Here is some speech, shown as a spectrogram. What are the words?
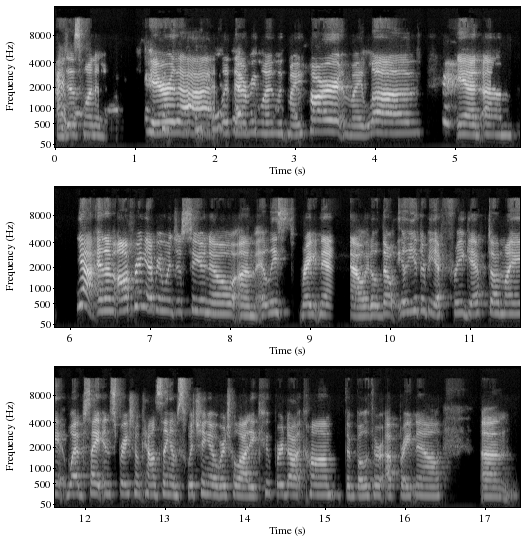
I, I just want to share that with everyone with my heart and my love. And um, yeah, and I'm offering everyone just so you know, um, at least right now, it'll it'll either be a free gift on my website, inspirational counseling. I'm switching over to lottiecooper.com. They're both are up right now. Um,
